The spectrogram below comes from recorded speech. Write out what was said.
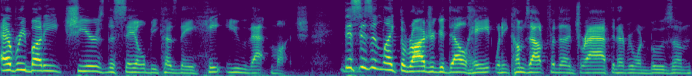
everybody cheers the sale because they hate you that much. This isn't like the Roger Goodell hate when he comes out for the draft and everyone boos him.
